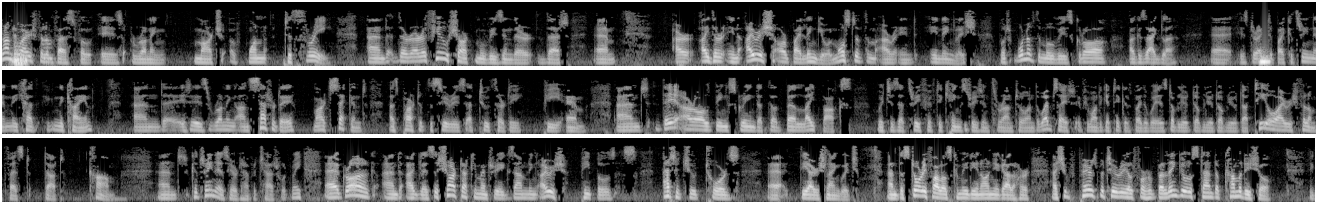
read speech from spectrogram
Toronto Irish Film Festival is running March of 1 to 3, and there are a few short movies in there that um, are either in Irish or bilingual. Most of them are in, in English, but one of the movies, Grá agus Eagla, uh, is directed by Caitríona Ní Chadhain, and uh, it is running on Saturday, March 2nd, as part of the series at 2:30 p.m. And they are all being screened at the Bell Lightbox which is at 350 King Street in Toronto. And the website, if you want to get tickets, by the way, is www.toirishfilmfest.com. And Caitríona is here to have a chat with me. Uh, Grá and Eagla is a short documentary examining Irish people's attitude towards uh, the Irish language. And the story follows comedian Anya Gallagher as she prepares material for her bilingual stand up comedy show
